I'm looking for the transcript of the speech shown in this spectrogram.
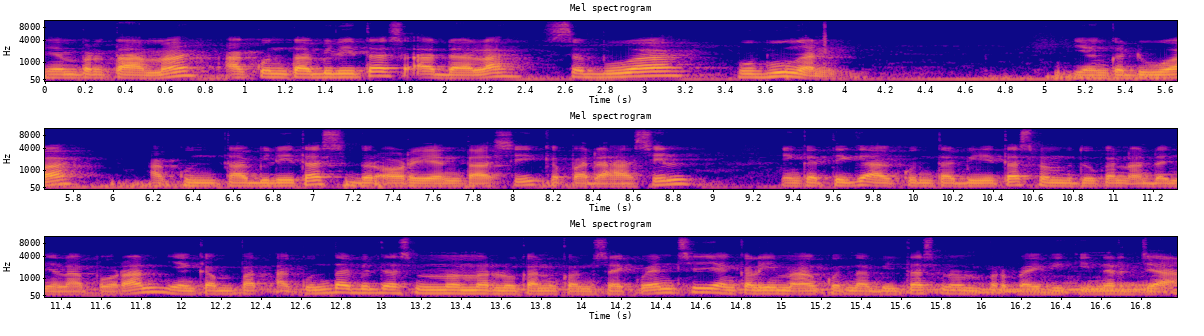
Yang pertama, akuntabilitas adalah sebuah hubungan. Yang kedua, akuntabilitas berorientasi kepada hasil yang ketiga, akuntabilitas membutuhkan adanya laporan. Yang keempat, akuntabilitas memerlukan konsekuensi. Yang kelima, akuntabilitas memperbaiki kinerja.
